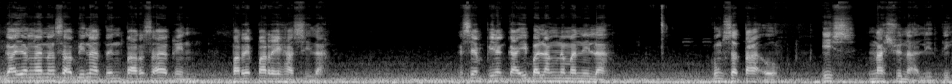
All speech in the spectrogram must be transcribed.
gaya nga ng sabi natin para sa akin, pare-parehas sila. Kasi ang pinagkaiba lang naman nila kung sa tao is nationality.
